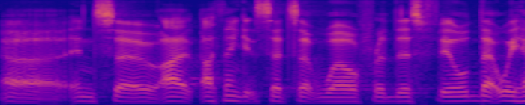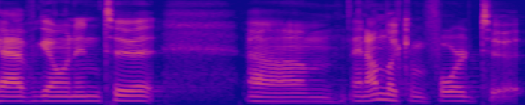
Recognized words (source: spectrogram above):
Uh, and so I, I think it sets up well for this field that we have going into it. Um, and I'm looking forward to it.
